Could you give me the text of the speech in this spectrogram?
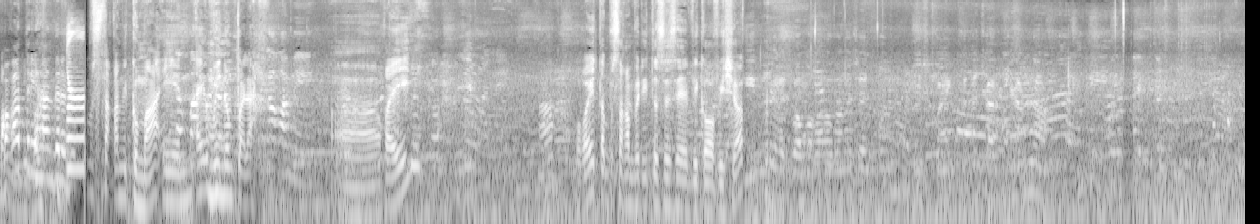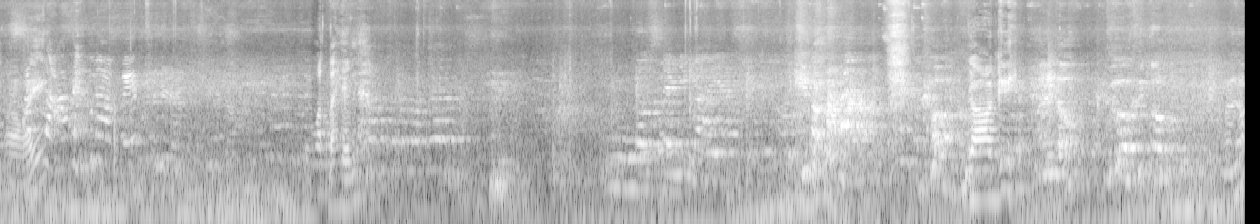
Baka 300. Tapos na kami kumain. Ay, uminom pala. Ano kami? Ah, okay. Okay, tapos na kami dito sa Sevi Coffee Shop. Nagpapakawa ko ng cellphone mo. Disconnect ka na charger na. Okay. What the hell? Gagi. Ano? Ano?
